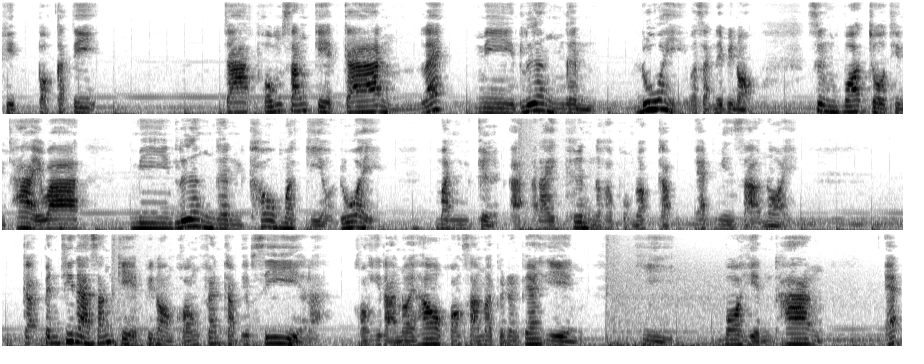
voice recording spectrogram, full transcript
ผิดปกติ จากผมสังเกตการ์และมีเรื่องเงินด้วยวสันในพี่น้องซึ่งบอสโจทีมท้ายว่า มีเรื่องเงินเข้ามาเกี่ยวด้วย มันเกิดอะไรขึ้นนะครับผมเนาะกับแอดมินสาวหน่อยก็เป็นที่น่าสังเกตพี่น้องของแฟนคลับ FC ล่ะ ของอีหลานน้อยเฮาของสาวน้อยเพชรแพงเอง ที่ บอเห็นทางแอด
